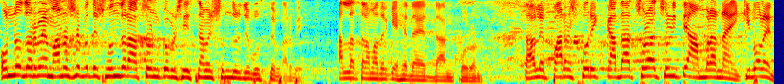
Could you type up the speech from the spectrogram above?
অন্য ধর্মের মানুষের প্রতি সুন্দর আচরণ করবে, সে ইসলামের সৌন্দর্য বুঝতে পারবে। আল্লাহ তালা আমাদেরকে হেদায়ত দান করুন। তাহলে পারস্পরিক কাদা ছোড়াছড়িতে আমরা নাই, কি বলেন?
